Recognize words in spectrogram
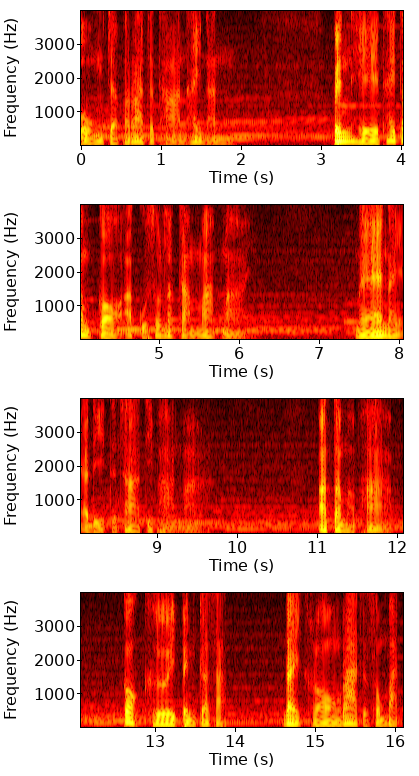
องค์จะพระราชทานให้นั้น เป็นเหตุให้ต้องก่ออกุศลกรรมมากมาย แม้ในอดีตชาติที่ผ่านมา อัตมภาพก็เคยเป็นกษัตริย์ได้ครองราชสมบัติ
